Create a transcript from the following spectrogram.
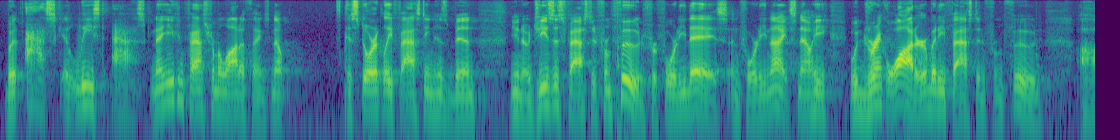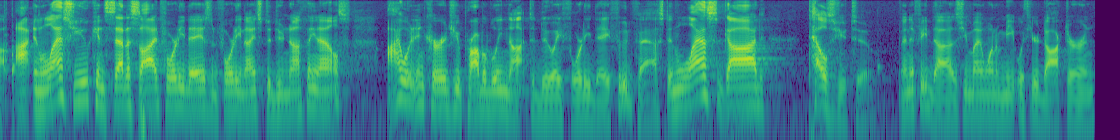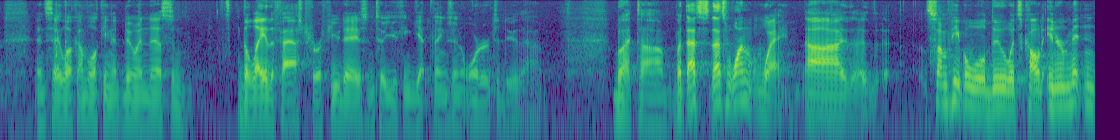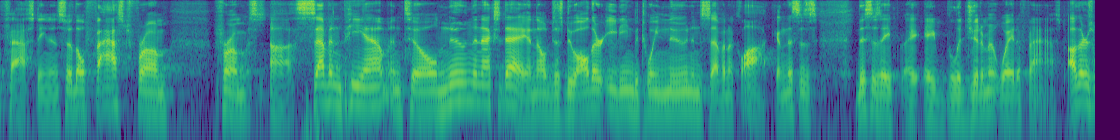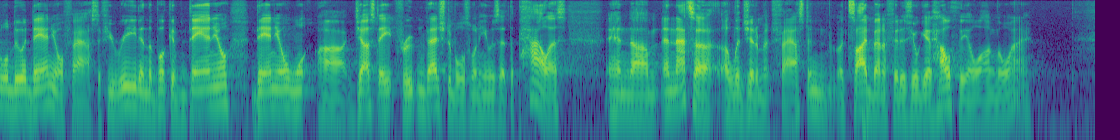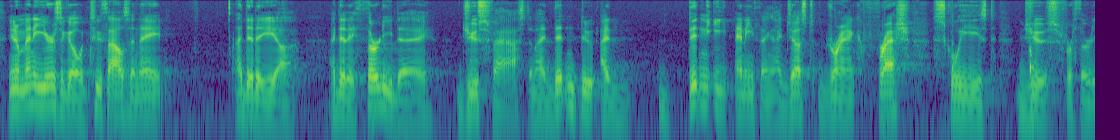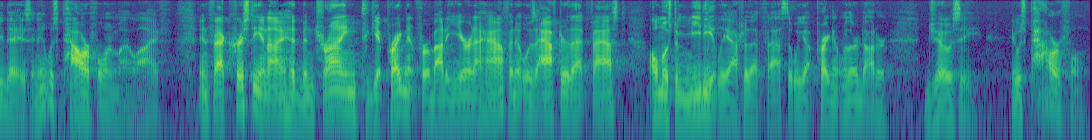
But ask, at least ask. Now, you can fast from a lot of things. Now, historically, fasting has been, you know, Jesus fasted from food for 40 days and 40 nights. Now, he would drink water, but he fasted from food. Uh, I, unless you can set aside 40 days and 40 nights to do nothing else, I would encourage you probably not to do a 40 day food fast unless God tells you to. And if he does, you might want to meet with your doctor and, and say, Look, I'm looking at doing this, and delay the fast for a few days until you can get things in order to do that. But, uh, but that's, that's one way. Uh, some people will do what's called intermittent fasting, and so they'll fast from from uh, 7 p.m. until noon the next day, and they'll just do all their eating between noon and 7 o'clock. And this is this is a, a, a, legitimate way to fast. Others will do a Daniel fast. If you read in the book of Daniel, Daniel uh, just ate fruit and vegetables when he was at the palace. And, um, and that's a, a legitimate fast. And a side benefit is you'll get healthy along the way. You know, many years ago, in 2008, I did a, uh, I did a 30 day juice fast. And I didn't, do, I didn't eat anything, I just drank fresh, squeezed juice for 30 days, and it was powerful in my life. In fact, Christy and I had been trying to get pregnant for about a year and a half, and it was after that fast, almost immediately after that fast, that we got pregnant with our daughter, Josie. It was powerful.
